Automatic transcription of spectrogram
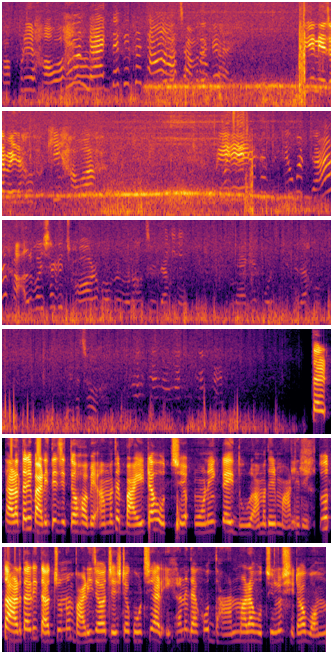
বাপরে হাওয়া ম্যাগ দেখে তো না আচ্ছা আমাদেরকে দিয়ে নিয়ে যাবে এই দেখো কি হাওয়া কাল বৈশাখী ঝড় হবে মনে হচ্ছে দেখো, ম্যাগের পরিস্থিতি, দেখো। দেখেছ? তাড়াতাড়ি বাড়িতে যেতে হবে। আমাদের বাড়িটা হচ্ছে অনেকটাই দূর, আমাদের মাঠে থেকে তো তাড়াতাড়ি তার জন্য বাড়ি যাওয়ার চেষ্টা করছি। আর এখানে দেখো, ধান মারা হচ্ছিল, সেটাও বন্ধ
